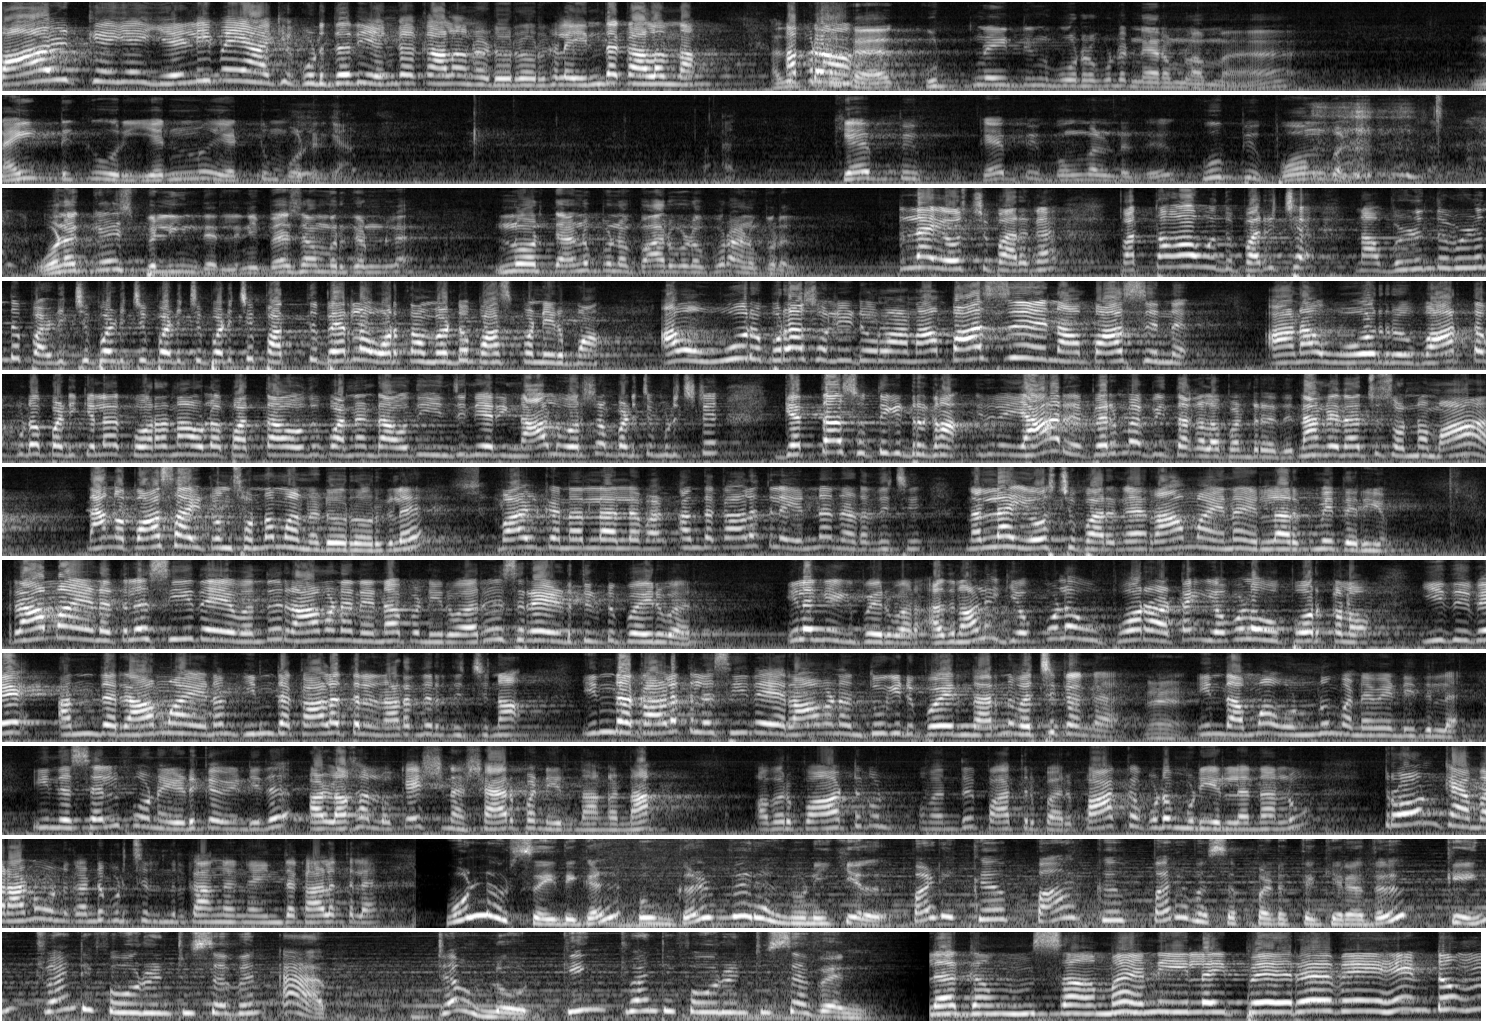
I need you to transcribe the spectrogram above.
வாழ்க்கையை எளிமையாக்கி கொடுத்தது எங்க காலம் நடுவர்களே இந்த காலம் தான் அப்புறம் குட் நைட்டுன்னு போடுற கூட நேரம் இல்லாம நைட்டுக்கு ஒரு எண்ணும் எட்டும் போட்டிருக்கேன் கேபி கேபி பொங்கல் இருக்கு கூப்பி பொங்கல். உனக்கே ஸ்பெல்லிங் தெரியல நீ பேசாம இருக்கணும்ல. இன்னொருத்த அனுப்புன பார்வையிட பூரா அனுப்புறது. நல்லா யோசிச்சு பாருங்க. பத்தாவது பரீட்சை நான் விழுந்து விழுந்து படிச்சு படிச்சு படிச்சு படிச்சு பத்து பேர்ல ஒருத்தன் மட்டும் பாஸ் பண்ணியிருப்பான். அவன் ஊரு புறா சொல்லிட்டு வருவான் நான் பாஸ் நான் பாஸ்ன்னு ஆனால் ஒரு வார்த்தை கூட படிக்கல. கொரோனாவில் பத்தாவது பன்னெண்டாவது இன்ஜினியரிங் நாலு வருஷம் படித்து முடிச்சுட்டு கெத்தா சுற்றிக்கிட்டு இருக்கான். இதில் யார் பெருமை பீத்தகலை பண்ணுறது நாங்கள் ஏதாச்சும் சொன்னோமா? நாங்கள் பாஸ் ஆயிட்டோம் சொன்னோமா நடுவர்களே வாழ்க்கை நல்லா இல்லை. அந்த காலத்தில் என்ன நடந்துச்சு? நல்லா யோசிச்சு பாருங்கள் ராமாயணம் எல்லாருக்குமே தெரியும். ராமாயணத்தில் சீதையை வந்து ராவணன் என்ன பண்ணிடுவார் சிறை எடுத்துக்கிட்டு போயிடுவார் இலங்கைக்கு போயிடுவார். அதனால எவ்வளவு போராட்டம் எவ்வளவு போர்க்களம் இதுவே அந்த ராமாயணம் இந்த காலத்துல நடந்துருந்துச்சுன்னா இந்த காலத்துல சீதையை ராவணன் தூக்கிட்டு போயிருந்தாருன்னு வச்சுக்கோங்க. இந்த அம்மா ஒன்றும் பண்ண வேண்டியதில்லை. இந்த செல்போனை எடுக்க வேண்டியது அழகா லொகேஷனை ஷேர் பண்ணியிருந்தாங்கன்னா அவர் பாட்டுக்கும் வந்து பார்த்துருப்பாரு. பார்க்க கூட முடியலனாலும் ட்ரோன் கேமரான்னு ஒன்று கண்டுபிடிச்சிருந்துருக்காங்கங்க இந்த காலத்துல. உள்ளூர் செய்திகள் உங்கள் விரல் நுனியில் படிக்க பார்க்க பரவசப்படுத்துகிறது King twenty four into seven app download King twenty four into seven உலகம் சமநிலை பெற வேண்டும்.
